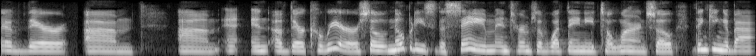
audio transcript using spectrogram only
of their um, um, and, and, of their career. So nobody's the same in terms of what they need to learn. So thinking about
